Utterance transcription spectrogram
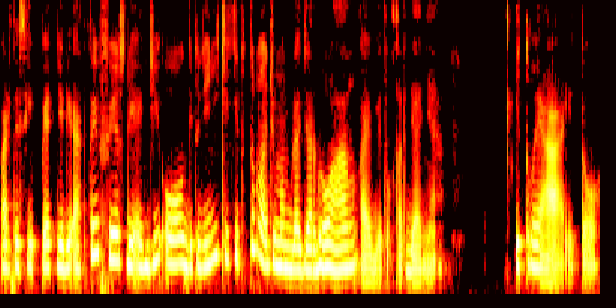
participate jadi aktivis di NGO gitu. Jadi kayak kita tuh nggak cuma belajar doang kayak gitu kerjanya itu ya itu.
